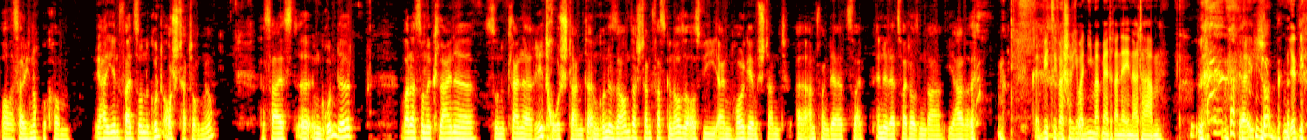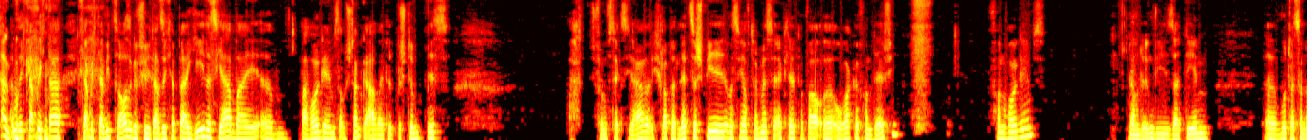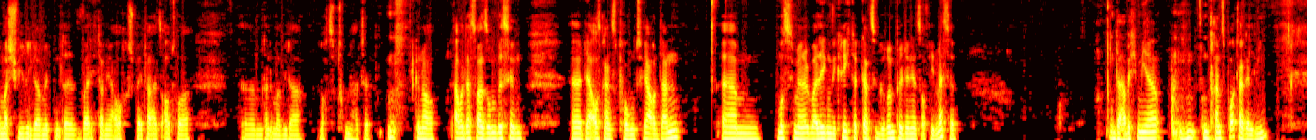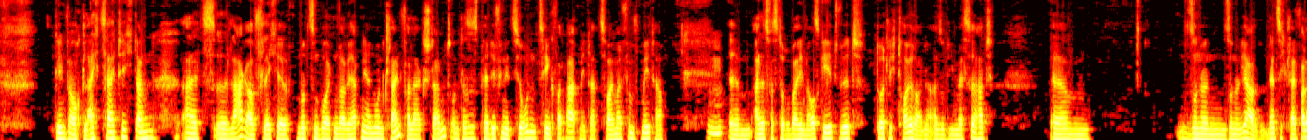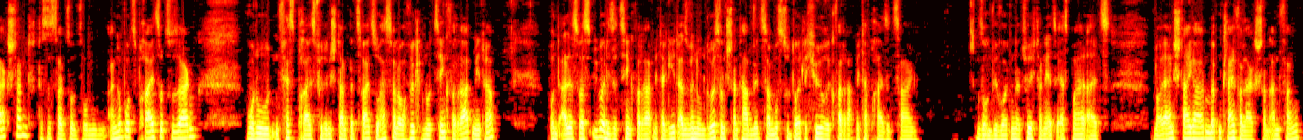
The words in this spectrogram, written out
boah, was habe ich noch bekommen? Ja, jedenfalls so eine Grundausstattung. Ne? Das heißt, äh, im Grunde war das so eine kleine, so eine kleine Retro-Stand. Im Grunde sah unser Stand fast genauso aus wie ein Hallgame-Stand äh, Anfang der zwei, Ende der 2000er Jahre. Da wird sich wahrscheinlich aber niemand mehr dran erinnert haben. ja, ich schon. ja, ja, also ich habe mich da, ich habe mich da wie zu Hause gefühlt. Also ich habe da jedes Jahr bei ähm, bei Hallgames am Stand gearbeitet, bestimmt bis fünf, sechs Jahre. Ich glaube, das letzte Spiel, was ich auf der Messe erklärt habe, war äh, Oracle von Delphi von Hall Games. Ja, und irgendwie seitdem äh, wurde das dann immer schwieriger, mit, äh, weil ich dann ja auch später als Autor äh, dann immer wieder noch zu tun hatte. genau. Aber das war so ein bisschen äh, der Ausgangspunkt. Ja, und dann ähm, musste ich mir überlegen, wie kriege ich das ganze Gerümpel denn jetzt auf die Messe? Und da habe ich mir einen Transporter geliehen den wir auch gleichzeitig dann als äh, Lagerfläche nutzen wollten, weil wir hatten ja nur einen Kleinverlagsstand und das ist per Definition 10 Quadratmeter, zweimal fünf Meter. Mhm. Ähm, alles, was darüber hinausgeht, wird deutlich teurer. Ne? Also die Messe hat ähm, so einen, so einen, ja, nennt sich Kleinverlagsstand. Das ist halt so, so ein Angebotspreis sozusagen. wo du einen Festpreis für den Stand bezahlst. Du hast dann auch wirklich nur 10 Quadratmeter. Und alles, was über diese 10 Quadratmeter geht, also wenn du einen größeren Stand haben willst, dann musst du deutlich höhere Quadratmeterpreise zahlen. So, und wir wollten natürlich dann jetzt erstmal als Neueinsteiger mit einem Kleinverlagsstand anfangen.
